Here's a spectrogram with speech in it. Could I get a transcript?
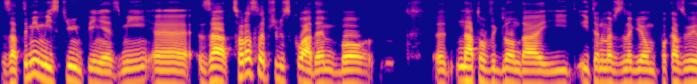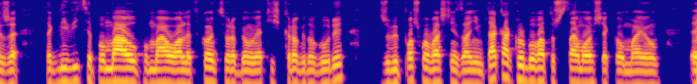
za tymi miejskimi pieniędzmi, e, za coraz lepszym składem, bo E, na to wygląda i, i ten mecz z Legią pokazuje, że te Gliwice pomału, pomału, ale w końcu robią jakiś krok do góry, żeby poszła właśnie za nim taka klubowa tożsamość, jaką mają e,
